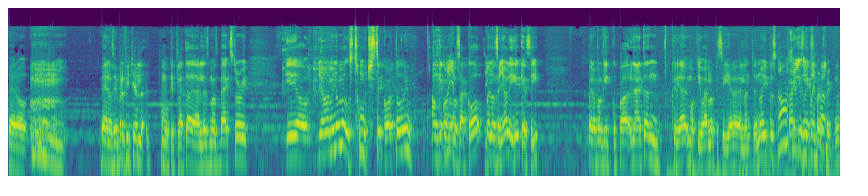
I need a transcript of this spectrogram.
Pero. Pero siempre Feature como que trata de darles más backstory. Y digo, yo a mí no me gustó mucho este corto, güey. Aunque cuando Oye, lo sacó, sí. me lo enseñó, le dije que sí. Pero porque la neta quería motivarlo que siguiera adelante, ¿no? Y pues No, sí, practice y makes por ejemplo, perfect, ¿no?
